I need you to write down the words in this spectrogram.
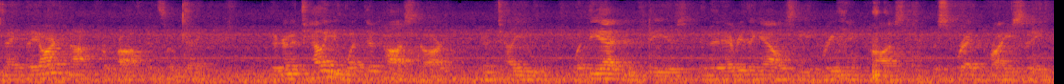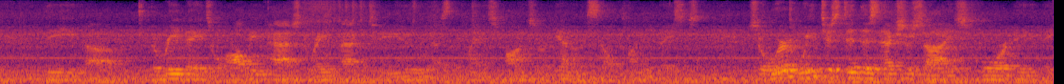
And they, they aren't not-for-profits, okay? They're gonna tell you what their costs are, they're gonna tell you what the admin fee is, and then everything else, the ingredient cost, the spread pricing, the, uh, the rebates will all be passed right back to you as the plan sponsor, again, on a self-funded basis. So we're, we just did this exercise for a, a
